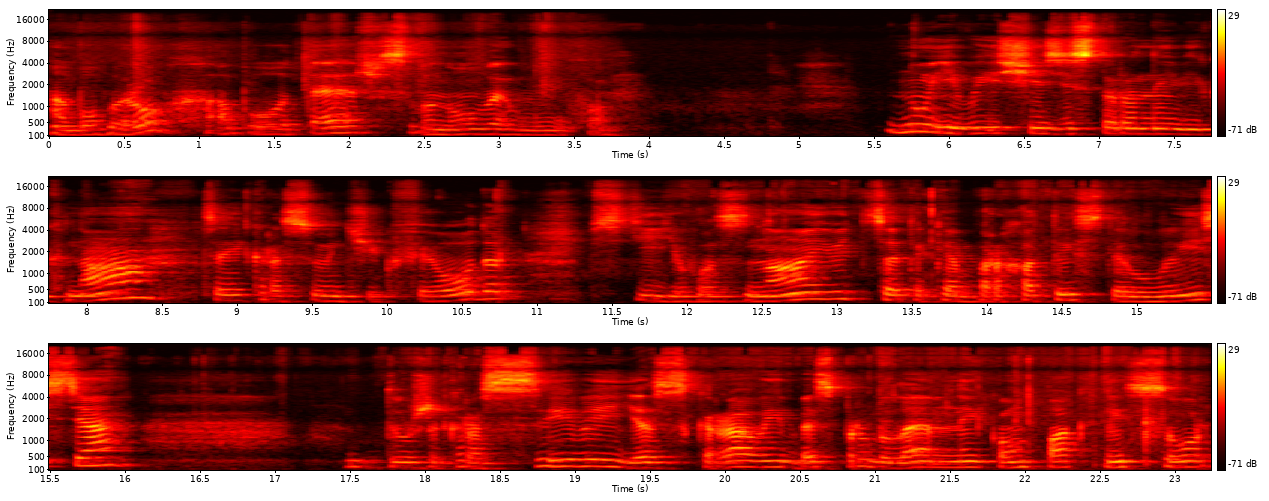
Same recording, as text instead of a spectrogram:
Або горох, або теж слонове вухо. Ну і вище зі сторони вікна цей красунчик Феодор. Всі його знають. Це таке бархатисте листя. Дуже красивий, яскравий, безпроблемний, компактний сорт.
